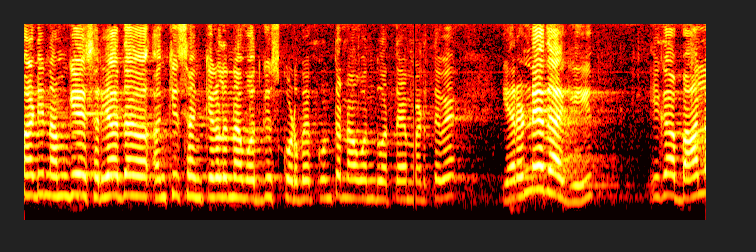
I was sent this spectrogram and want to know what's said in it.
ಮಾಡಿ ನಮಗೆ ಸರಿಯಾದ ಅಂಕಿ ಸಂಖ್ಯೆಗಳನ್ನು ಒದಗಿಸ್ಕೊಡ್ಬೇಕು ಅಂತ ನಾವು ಒಂದು ಒತ್ತಾಯ ಮಾಡ್ತೇವೆ. ಎರಡನೇದಾಗಿ ಈಗ ಬಾಲ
